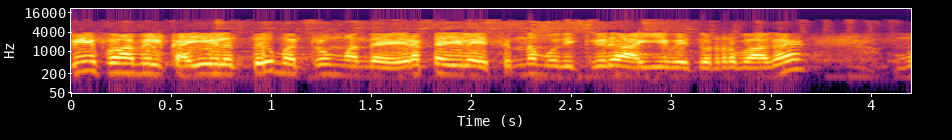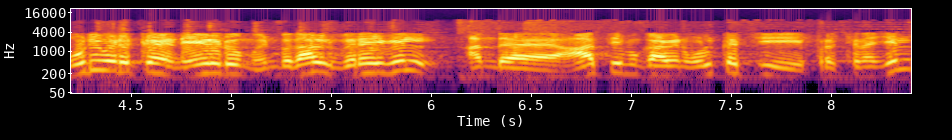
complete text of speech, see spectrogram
பி ஃபார்மில் கையெழுத்து மற்றும் அந்த இரட்டை இலை சின்னம் ஒதுக்கீடு ஆகியவை தொடர்பாக முடிவெடுக்க நேரிடும் என்பதால் விரைவில் அந்த அதிமுகவின் உள்கட்சி பிரச்சனையில்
